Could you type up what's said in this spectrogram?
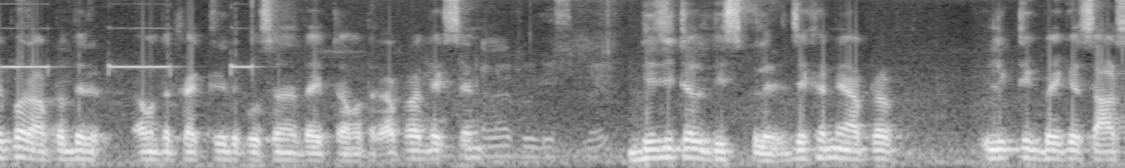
এরপর আপনাদের আমাদের ফ্যাক্টরিতে পৌঁছানোর দায়িত্ব আমাদের। আপনারা দেখছেন ডিজিটাল ডিসপ্লে যেখানে আপনার ইলেকট্রিক বাইকের চার্জ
